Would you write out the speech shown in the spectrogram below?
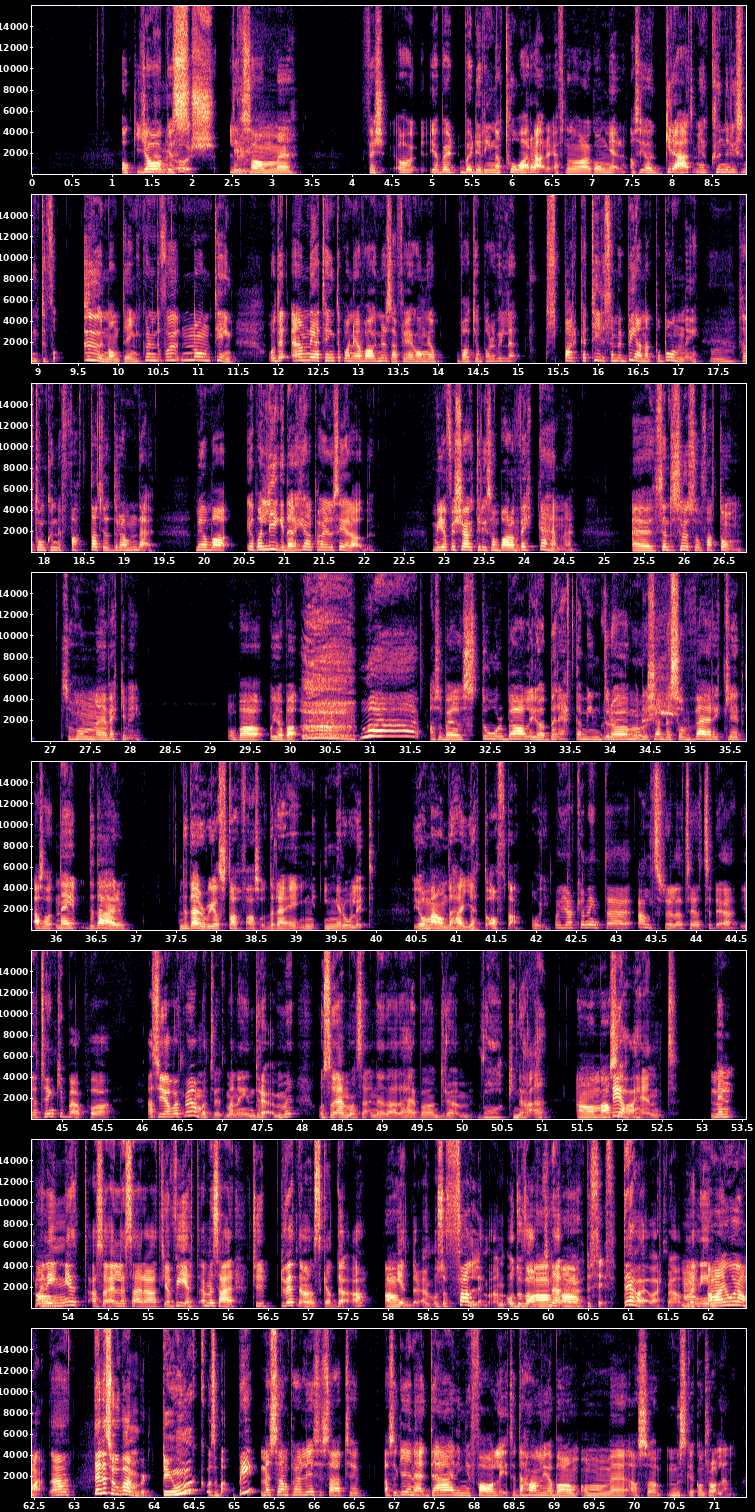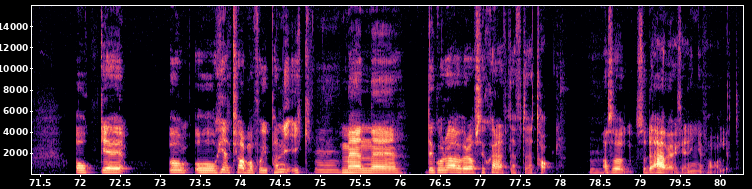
Och jag Men s- usch. liksom, eh, och jag började, började rinna tårar efter några gånger. Alltså jag grät men jag kunde liksom inte få ur någonting. Jag kunde inte få ut någonting. Och det enda jag tänkte på när jag vaknade så här flera gånger var att jag bara ville sparka till så med benet på Bonnie. Så att hon kunde fatta att jag drömde. Men jag bara, jag bara ligger där helt paralyserad. Men jag försökte liksom bara väcka henne. Eh, sen till slut så fattade hon. Så hon eh, väcker mig. Och, bara, och jag bara... Alltså började storböla, jag berättade min dröm och det kändes så verkligt. Alltså nej, det där... Det där är real stuff alltså. Det där är ing, inget roligt. Jag är med om det här jätteofta. Oj. Och jag kan inte alls relatera till det. Jag tänker bara på Alltså jag har varit med om att vet, man är i en dröm och så är man så här, nej det här är bara en dröm. Vakna. Ja, men alltså, det har hänt. Men, Men ja, inget, alltså eller så här att jag vet, men så här, typ du vet när man ska dö Ja. i en dröm och så faller man och då ja, vaknar ja, du. precis. Det har jag varit med om. Men, in, Ja, men jo, jag med. ja, den är så ovanlig, man bara dunk, och så bara bip. Men sömnparalys är så här typ, alltså grejen är, det är inget farligt. Det handlar ju bara om, om eh, alltså, muskelkontrollen. Och, eh, och, och helt klart, man får ju panik. Men eh, det går över av sig självt efter ett tag. Alltså, så det är verkligen inget farligt.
